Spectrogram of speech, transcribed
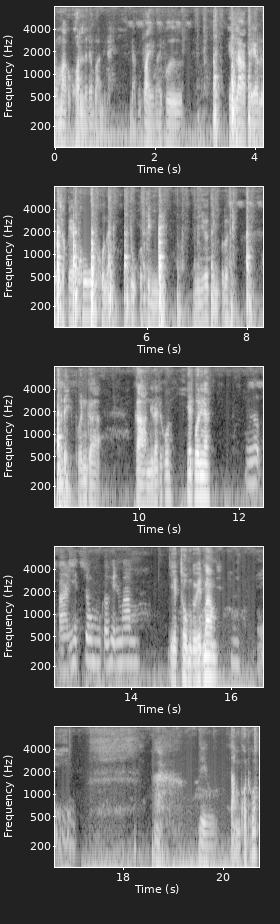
ว่ามากับควันแล้วได้บ้านนี่ได้ดังไฟไว้เพื่อ เฮ็ดลาบแล้วหรือสแกมโคทุกคนเลยจุก็กินดิบมีก็กินไปเลยอันเด็เพิ่นกะการอยู่ได้ทุกคนเฮ็ดเพิ่นนี่นะเลิกปลาเห็ดส้มกับเห็ดมัมเฮ็ดชมกับเฮ็ดมามอืมอะเดี๋ยวตำก่อนทุกคน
